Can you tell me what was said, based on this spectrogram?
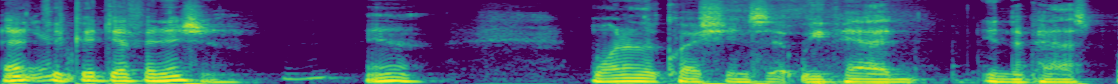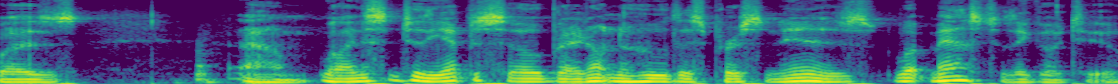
That's a good definition. Yeah. One of the questions that we've had in the past was, um, well, I listened to the episode, but I don't know who this person is. What mass do they go to?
